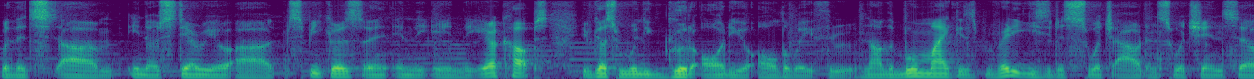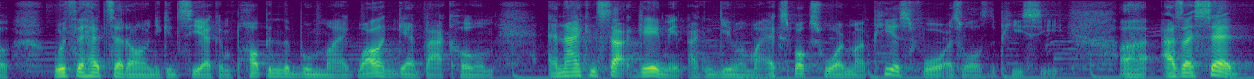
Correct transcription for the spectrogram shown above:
with its um, you know stereo uh, speakers in, the in the ear cups. You've got some really good audio all the way through. Now the boom mic is very easy to switch out and switch in. So with the headset on, you can see I can pop in the boom mic while I get back home, and I can start gaming. I can game on my Xbox One, my PS4, as well as the PC. Uh, as I said,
